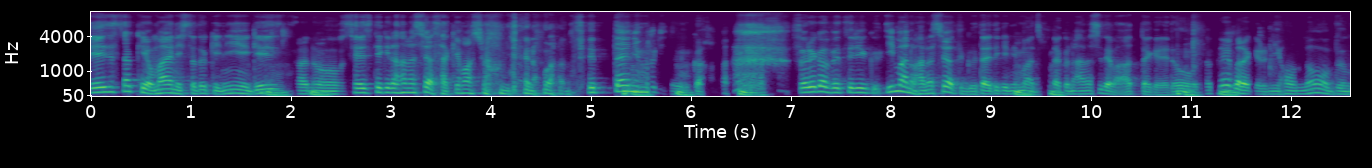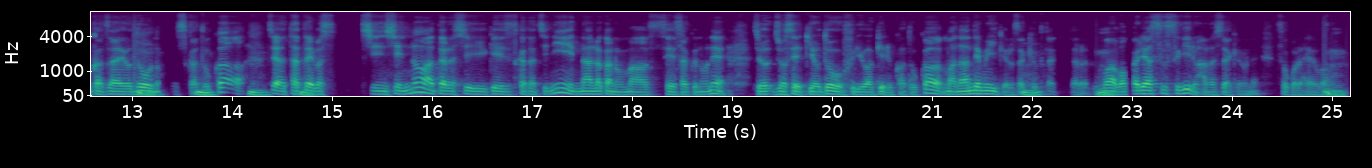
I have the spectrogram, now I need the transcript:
芸術作品を前にしたときに、芸術あの政治的な話は避けましょうみたいなのは 絶対に無理というか、それが別に今の話は具体的にまあ住宅の話ではあったけれど、例えばだけど日本の文化財をどう残すかとか、じゃあ例えば新進の新しい芸術家たちに何らかのまあ政策のね助成金をどう振り分けるかとか、まあ何でもいいけどさ、極端に言ったら、まあ分かりやすすぎる話だけどね、そこら辺は。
